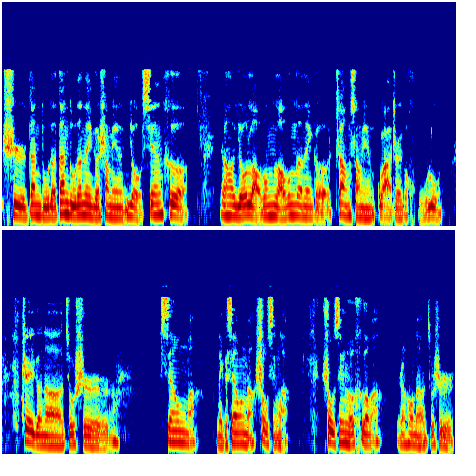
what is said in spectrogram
是单独的，单独的那个上面有仙鹤，然后有老翁，老翁的那个杖上面挂着一个葫芦，这个呢就是仙翁嘛，哪个仙翁呢？寿星了，寿星和鹤嘛，然后呢就是。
